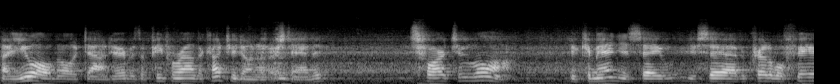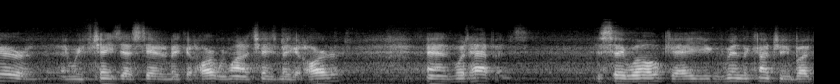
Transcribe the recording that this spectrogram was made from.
Now, you all know it down here, but the people around the country don't understand it. It's far too long. You come in, you say, you say, I have a credible fear, and, and we've changed that standard to make it hard. We want to change, make it harder. And what happens? you say, well, okay, you can come in the country, but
